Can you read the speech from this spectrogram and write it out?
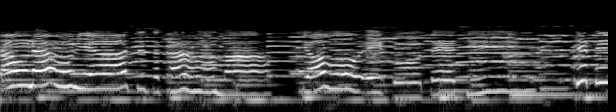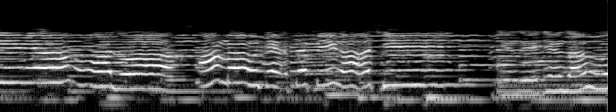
တောင်းတမ်းများစစ်စကမ်းမှာပြောဖို့အိတ်ကိုတဲချီစစ်တီများစွာအမောက်တဲ့အသက်ပေးကချီရင်လေခြင်းသာလှ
